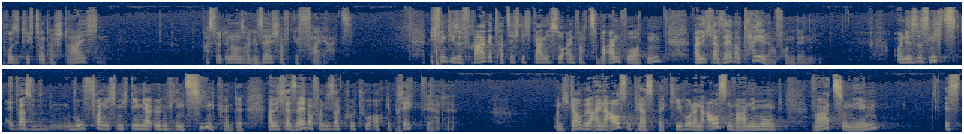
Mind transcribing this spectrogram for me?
positiv zu unterstreichen. Was wird in unserer Gesellschaft gefeiert? Ich finde diese Frage tatsächlich gar nicht so einfach zu beantworten, weil ich ja selber Teil davon bin. Und es ist nichts etwas, wovon ich mich dem ja irgendwie entziehen könnte, weil ich ja selber von dieser Kultur auch geprägt werde. Und ich glaube, eine Außenperspektive oder eine Außenwahrnehmung wahrzunehmen, ist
